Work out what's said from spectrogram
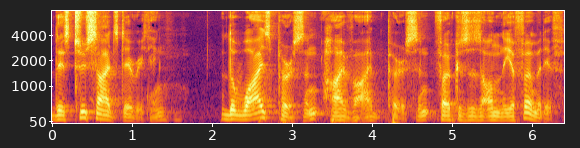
there's two sides to everything. The wise person, high vibe person, focuses on the affirmative.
